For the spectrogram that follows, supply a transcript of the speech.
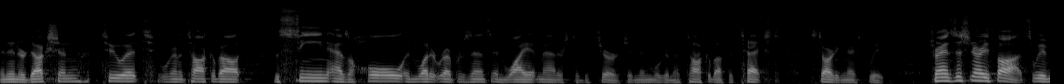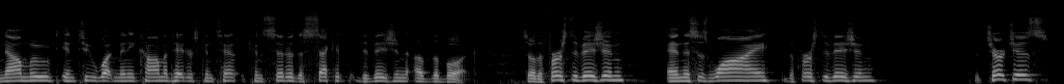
an introduction to it. We're going to talk about the scene as a whole and what it represents and why it matters to the church. And then we're going to talk about the text starting next week. Transitionary thoughts. We have now moved into what many commentators consider the second division of the book. So the first division and this is why the first division is the churches.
